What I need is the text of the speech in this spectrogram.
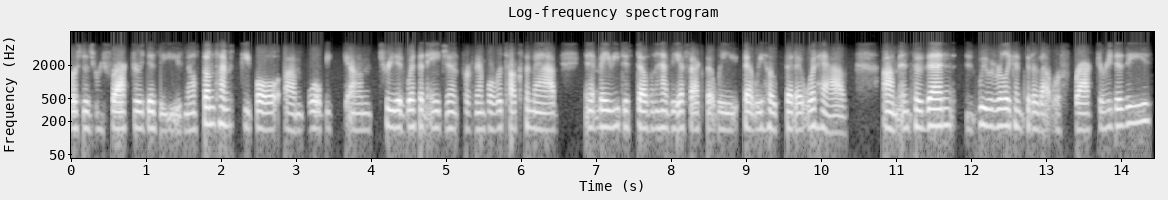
versus refractory disease. Now, sometimes people um, will be um, treated with an agent, for example, rituximab, and it maybe just doesn't have the effect that we that we hope that it would have. Um, and so then we would really consider that refractory disease,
